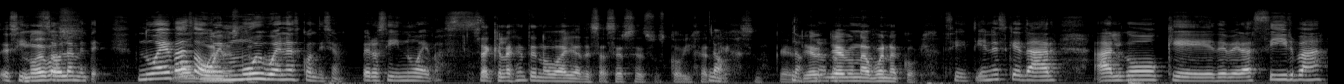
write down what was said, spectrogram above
Eh, sí, ¿Nuevas? solamente. Nuevas o, en muy buenas condiciones, pero sí nuevas. O sea, que la gente no vaya a deshacerse de sus cobijas viejas, que lleve, una buena cobija. Sí, tienes que dar algo que de veras sirva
